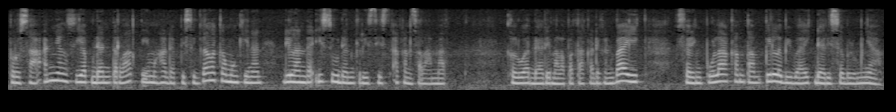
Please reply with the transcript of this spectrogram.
Perusahaan yang siap dan terlatih menghadapi segala kemungkinan dilanda isu dan krisis akan selamat. Keluar dari malapetaka dengan baik, sering pula akan tampil lebih baik dari sebelumnya.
